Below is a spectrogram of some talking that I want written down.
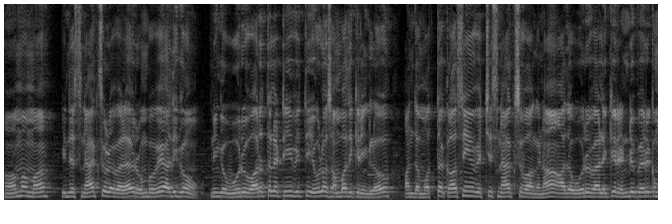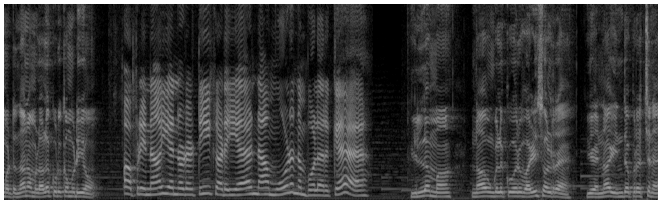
ஆமாம்மா இந்த ஸ்நாக்ஸோட விலை ரொம்பவே அதிகம். நீங்கள் ஒரு வாரத்தில் டீ விற்று எவ்வளோ சம்பாதிக்கிறீங்களோ அந்த மொத்த காசையும் வச்சு ஸ்நாக்ஸ் வாங்கினா அதை ஒரு வேளைக்கு ரெண்டு பேருக்கு மட்டும்தான் நம்மளால் கொடுக்க முடியும். அப்படின்னா என்னோட டீ கடையை நான் மூடணும் போல இருக்கே. இல்லைம்மா நான் உங்களுக்கு ஒரு வழி சொல்கிறேன் ஏன்னா இந்த பிரச்சனை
